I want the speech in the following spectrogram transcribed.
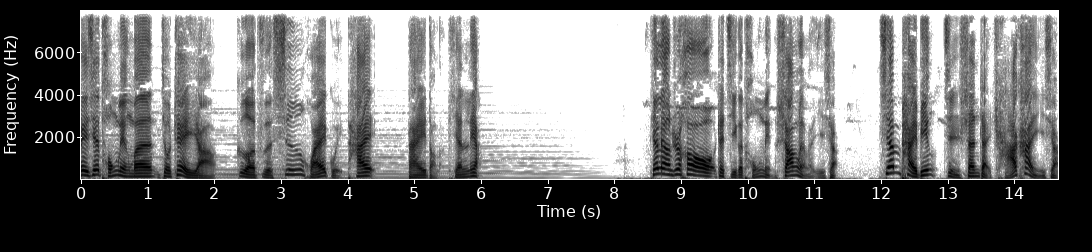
这些统领们就这样。各自心怀鬼胎，待到了天亮。天亮之后，这几个统领商量了一下，先派兵进山寨查看一下，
